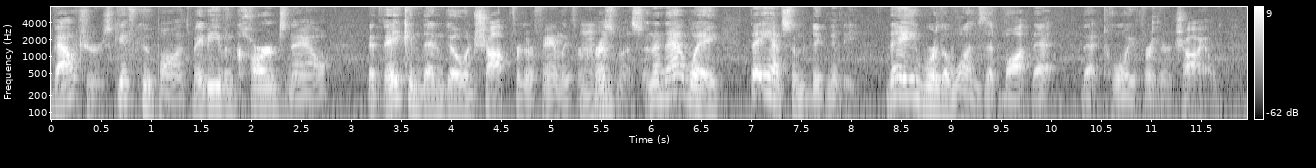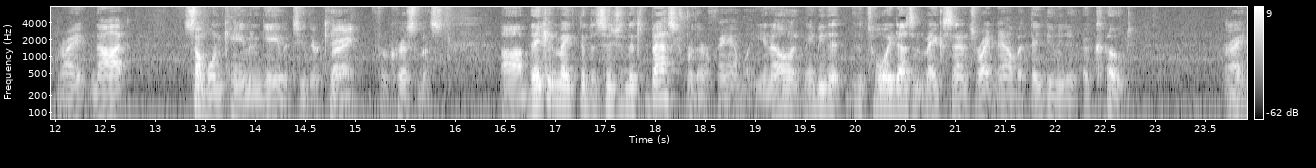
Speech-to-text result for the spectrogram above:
vouchers, gift coupons, maybe even cards now that they can then go and shop for their family for Christmas. And then that way they have some dignity. They were the ones that bought that that toy for their child, right? Not someone came and gave it to their kid Right. for Christmas. Um, they can make the decision that's best for their family. You know, maybe that the toy doesn't make sense right now, but they do need a, a coat, right?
